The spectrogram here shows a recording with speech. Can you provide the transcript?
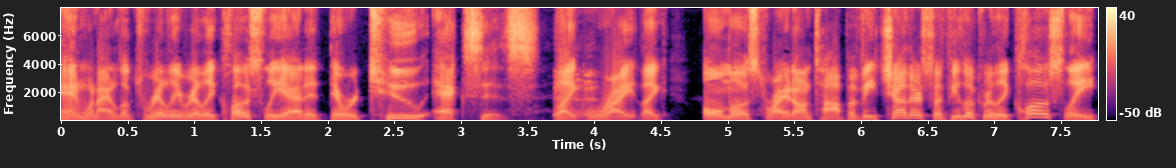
And when I looked really, really closely at it, there were two X's, like right, like almost right on top of each other. So if you look really closely,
